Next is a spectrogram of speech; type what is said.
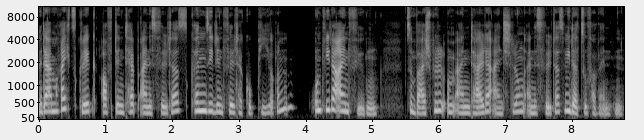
Mit einem Rechtsklick auf den Tab eines Filters können Sie den Filter kopieren und wieder einfügen zum Beispiel um einen Teil der Einstellungen eines Filters wiederzuverwenden.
